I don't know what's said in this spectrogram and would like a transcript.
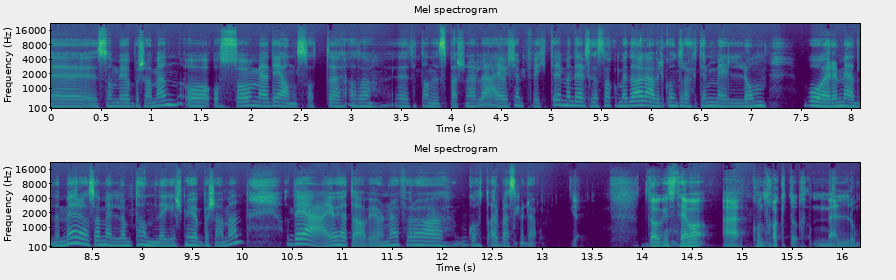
eh, som jobber sammen, og også med de ansatte. Altså tannhelsepersonellet er jo kjempeviktig, men det vi skal snakke om i dag er vel kontrakter mellom våre medlemmer, altså mellom tannleger som jobber sammen. Og det er jo helt avgjørende for å ha godt arbeidsmiljø. Ja. Dagens tema er kontrakter mellom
